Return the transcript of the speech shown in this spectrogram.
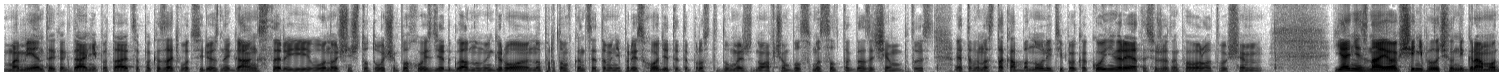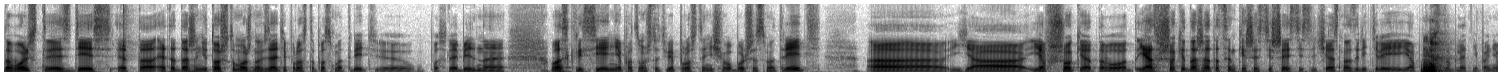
моменты, когда они пытаются показать вот серьезный гангстер, и он очень что-то очень плохое сделает главному герою, но потом в конце этого не происходит, и ты просто думаешь, ну а в чем был смысл тогда, зачем? То есть это вы нас так обманули, типа, какой невероятный сюжетный поворот. В общем, я не знаю, я вообще не получил ни грамма удовольствия здесь. Это, это даже не то, что можно взять и просто посмотреть э, после обедное воскресенье, потому что тебе просто ничего больше смотреть. Э, я, я в шоке от того... Я в шоке даже от оценки 6,6, если честно. Зрителей я просто, блядь, не понимаю.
